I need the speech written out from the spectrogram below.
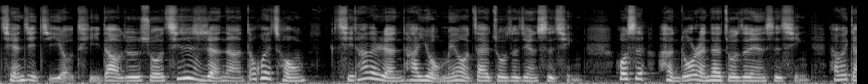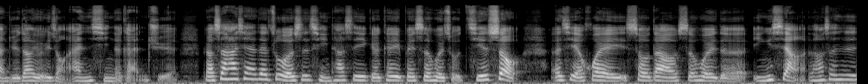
前几集有提到，就是说，其实人呢、都会从。其他的人他有没有在做这件事情，或是很多人在做这件事情，他会感觉到有一种安心的感觉，表示他现在在做的事情，他是一个可以被社会所接受，而且会受到社会的影响，然后甚至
